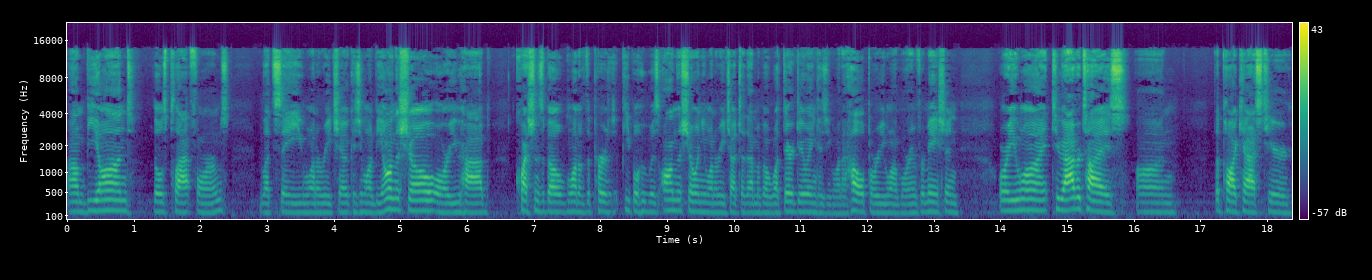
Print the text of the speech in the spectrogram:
um, beyond those platforms, let's say you want to reach out because you want to be on the show or you have questions about one of the per- people who was on the show and you want to reach out to them about what they're doing because you want to help or you want more information or you want to advertise on the podcast here,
